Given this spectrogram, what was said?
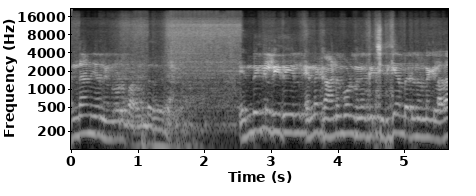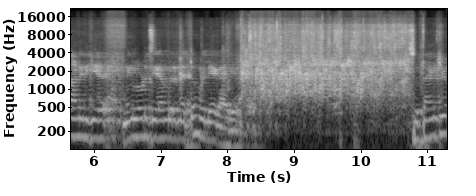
എന്താണ് ഞാൻ നിങ്ങളോട് പറയേണ്ടത്? എന്തെങ്കിലും രീതിയിൽ എന്നെ കാണുമ്പോൾ നിങ്ങൾക്ക് ചിരിക്കാൻ പറ്റുന്നുണ്ടെങ്കിൽ അതാണ് എനിക്ക് നിങ്ങളോട് ചെയ്യാൻ പറ്റുന്ന ഏറ്റവും വലിയ കാര്യം. സോ താങ്ക് യു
